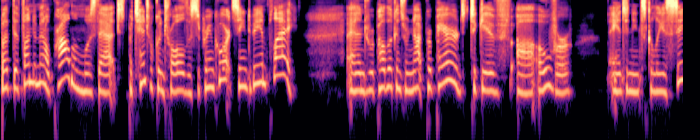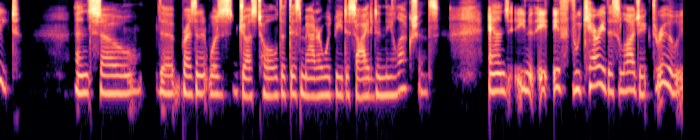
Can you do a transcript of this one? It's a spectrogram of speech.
But the fundamental problem was that potential control of the Supreme Court seemed to be in play. And Republicans were not prepared to give uh, over Antonin Scalia's seat. And so the president was just told that this matter would be decided in the elections. And you know, if we carry this logic through,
